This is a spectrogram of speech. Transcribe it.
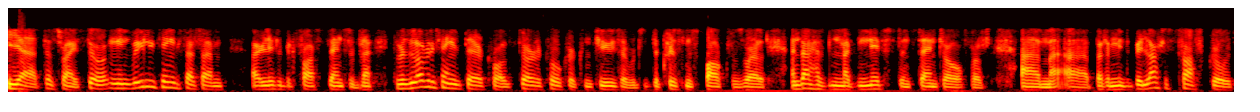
Yeah, that's right. So, I mean, really things that um, are a little bit frost sensitive. Now, there was a lovely thing there called Sarcococca confusa, which is the Christmas box as well, and that has been magnificent scent off it. Um, uh, but, I mean, there'll be a lot of soft growth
